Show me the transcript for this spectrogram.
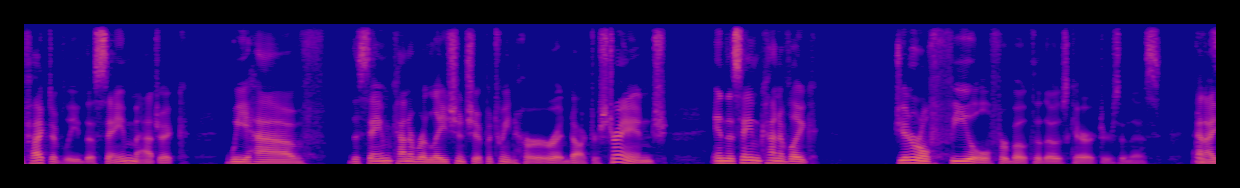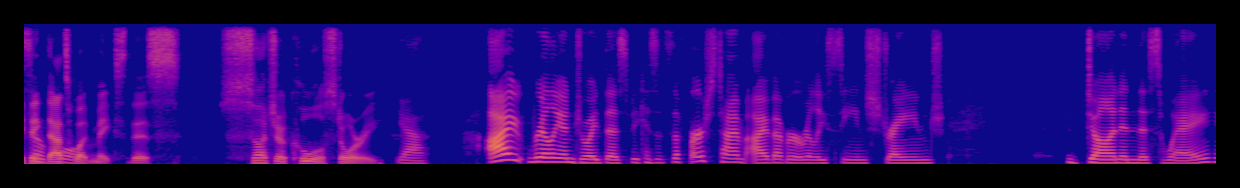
effectively the same Magik. We have the same kind of relationship between her and Doctor Strange, and the same kind of like general feel for both of those characters in this. and I think so that's cool. what makes this such a cool story. Yeah. I really enjoyed this because it's the first time I've ever really seen Strange done in this way.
